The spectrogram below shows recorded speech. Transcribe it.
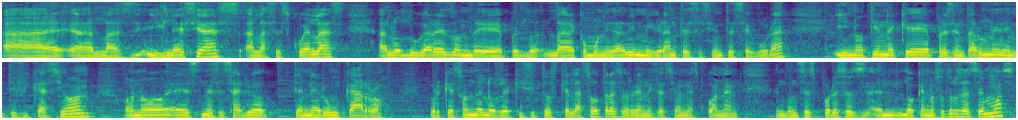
a, las iglesias, a las escuelas, a los lugares donde pues, la comunidad inmigrante se siente segura y no tiene que presentar una identificación o no es necesario tener un carro porque son de los requisitos que las otras organizaciones ponen. Entonces, por eso es, lo que nosotros hacemos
